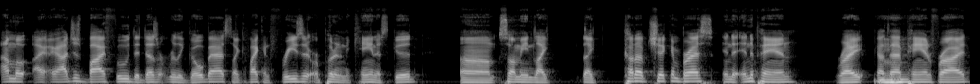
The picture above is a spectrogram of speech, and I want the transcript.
I'm a I, I just buy food that doesn't really go bad. So like if I can freeze it or put it in a can, it's good. Um, so I mean, like like cut up chicken breast in the in the pan, right? Got that pan fried.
